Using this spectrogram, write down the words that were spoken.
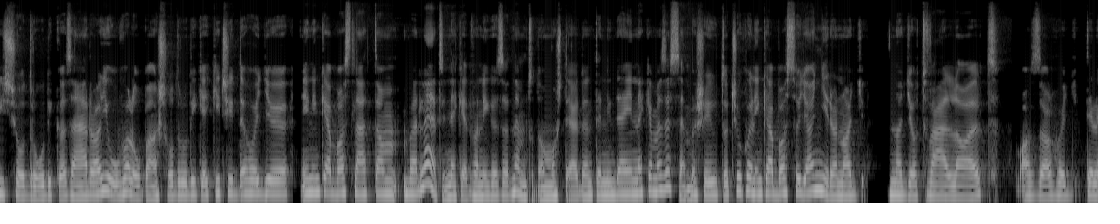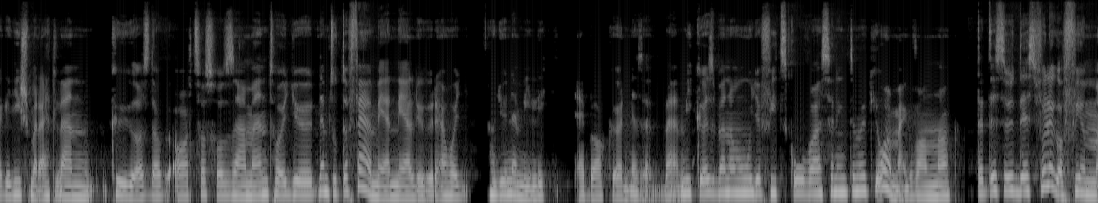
is sodródik az árral. Jó, valóban sodródik egy kicsit, de hogy én inkább azt láttam, bár lehet, hogy neked van igazad, nem tudom most eldönteni, de én nekem ez eszembe se jutott. Sokkal inkább az, hogy annyira nagy, nagyot vállalt, azzal, hogy tényleg egy ismeretlen kőgazdag archoz hozzáment, hogy nem tudta felmérni előre, hogy, hogy ő nem illik ebbe a környezetbe. Miközben amúgy a fickóval szerintem ők jól megvannak. Tehát ez, de ez főleg a film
